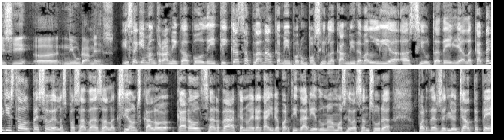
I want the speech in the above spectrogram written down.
i si eh, n'hi haurà més. I seguim en crònica política. S'aplana el camí per un possible canvi de valia a Ciutadella. La cap de llista del PSOE a les passades eleccions, Carol Cerdà, que no era gaire partidària d'una moció de censura per desallotjar el PP,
